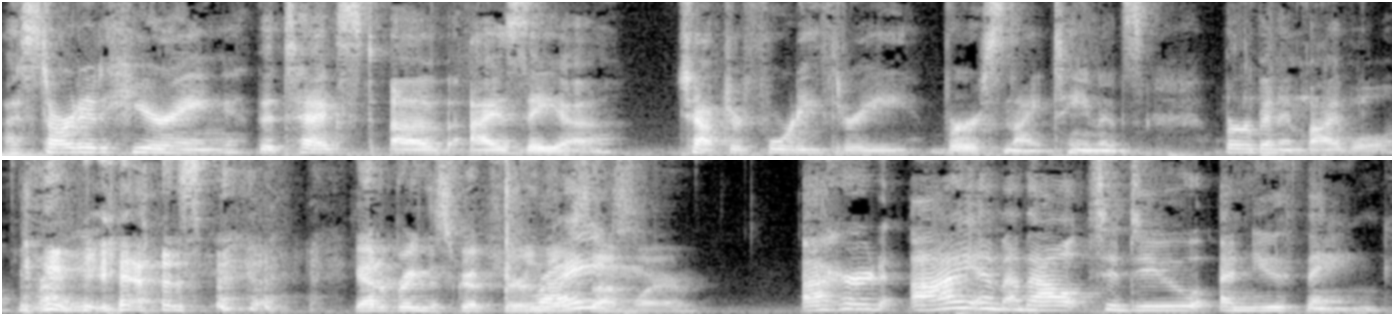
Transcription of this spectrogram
I started hearing the text of Isaiah chapter 43, verse 19. It's bourbon and Bible, right? yes. you got to bring the scripture in Right? there somewhere. I heard, I am about to do a new thing.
